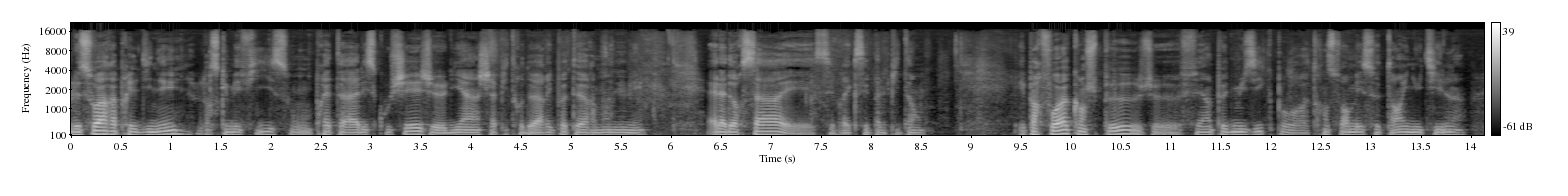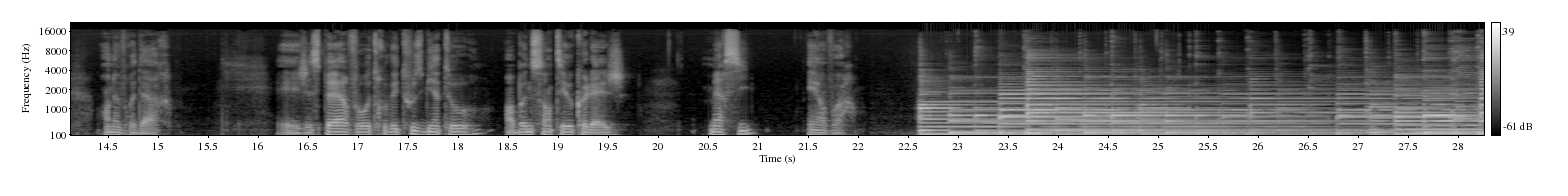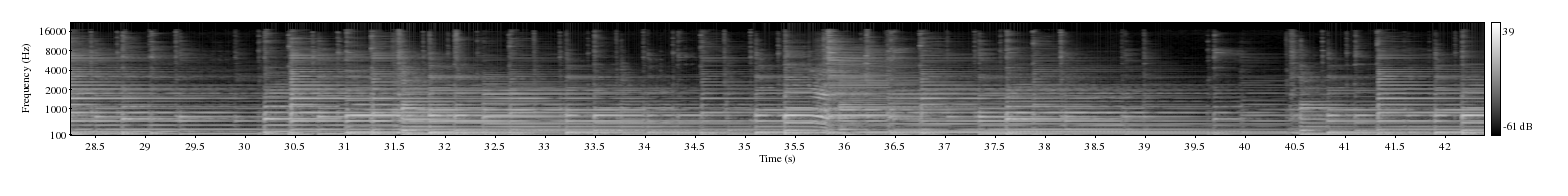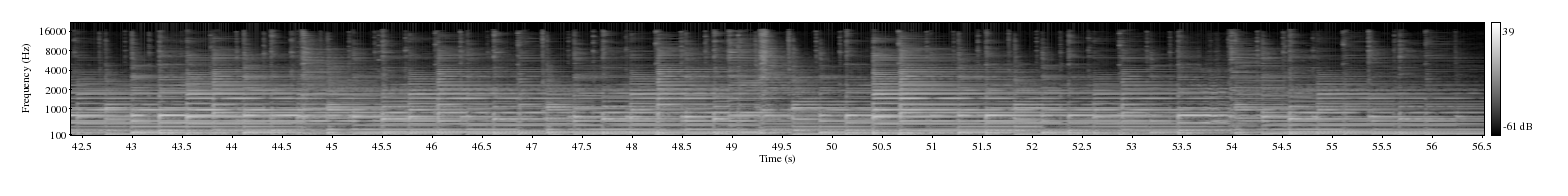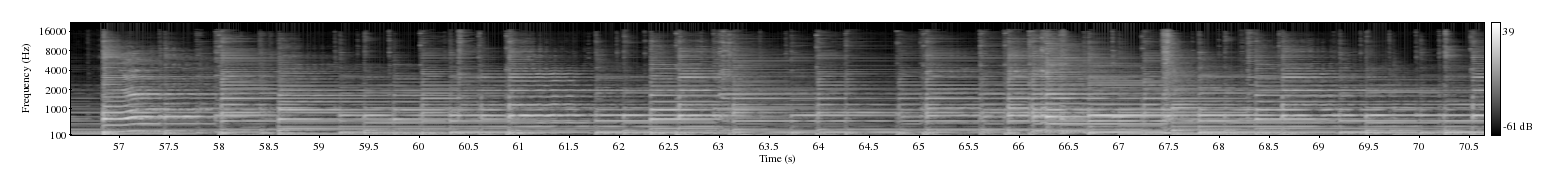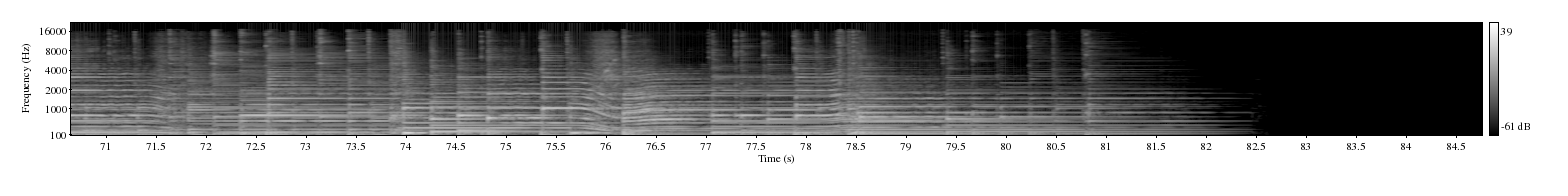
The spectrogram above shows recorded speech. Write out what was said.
Le soir, après le dîner, lorsque mes filles sont prêtes à aller se coucher, je lis un chapitre de Harry Potter à mon aînée. Elle adore ça et c'est vrai que c'est palpitant. Et parfois, quand je peux, je fais un peu de musique pour transformer ce temps inutile en œuvre d'art. Et j'espère vous retrouver tous bientôt en bonne santé au collège. Merci et au revoir.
